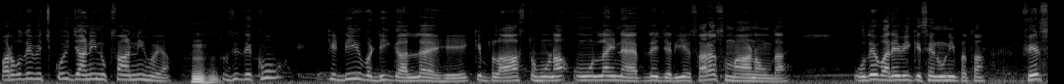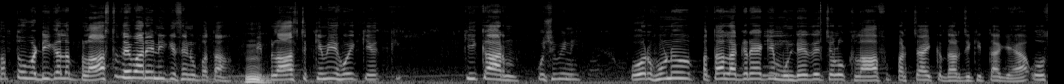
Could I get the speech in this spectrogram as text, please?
ਪਰ ਉਹਦੇ ਵਿੱਚ ਕੋਈ ਜਾਨੀ ਨੁਕਸਾਨ ਨਹੀਂ ਹੋਇਆ। ਤੁਸੀਂ ਦੇਖੋ ਕਿੱਡੀ ਵੱਡੀ ਗੱਲ ਹੈ ਇਹ ਕਿ ਬਲਾਸਟ ਹੋਣਾ ਆਨਲਾਈਨ ਐਪ ਦੇ ਜ਼ਰੀਏ ਸਾਰਾ ਸਮਾਨ ਆਉਂਦਾ ਹੈ। ਉਹਦੇ ਬਾਰੇ ਵੀ ਕਿਸੇ ਨੂੰ ਨਹੀਂ ਪਤਾ। ਫਿਰ ਸਭ ਤੋਂ ਵੱਡੀ ਗੱਲ ਬਲਾਸਟ ਦੇ ਬਾਰੇ ਨਹੀਂ ਕਿਸੇ ਨੂੰ ਪਤਾ ਵੀ ਬਲਾਸਟ ਕਿਵੇਂ ਹੋਈ ਕਿ- ਕੀ- ਕੀ ਕਾਰਨ ਕੁਝ ਵੀ ਨਹੀਂ। ਔਰ ਹੁਣ ਪਤਾ ਲੱਗ ਰਿਹਾ ਕਿ ਮੁੰਡੇ ਦੇ ਚਲੋ ਖਿਲਾਫ ਪਰਚਾ ਇੱਕ ਦਰਜ ਕੀਤਾ ਗਿਆ। ਉਸ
